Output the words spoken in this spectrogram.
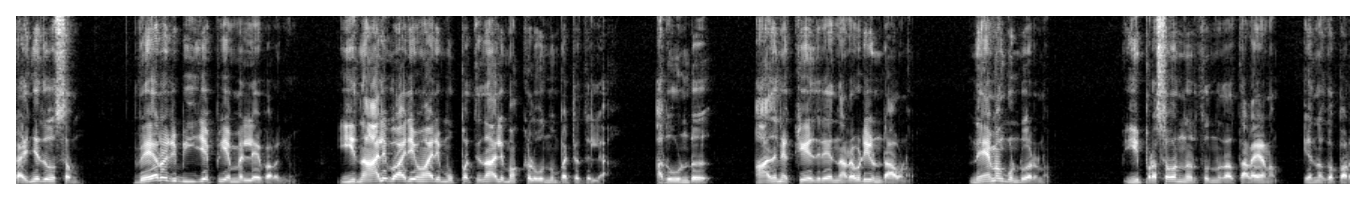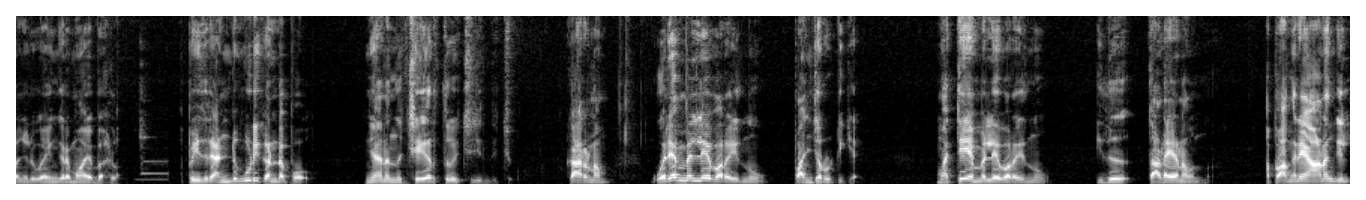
കഴിഞ്ഞ ദിവസം വേറൊരു B J P M L A പറഞ്ഞു ഈ നാല് ഭാര്യമാരും മുപ്പത്തിനാല് മക്കളും ഒന്നും പറ്റത്തില്ല. അതുകൊണ്ട് അതിനൊക്കെ എതിരെ നടപടി ഉണ്ടാവണം നിയമം കൊണ്ടുവരണം. ഈ പ്രസവം നിർത്തുന്നത് തടയണം. എന്നൊക്കെ പറഞ്ഞൊരു ഭയങ്കരമായ ബഹളം. അപ്പോൾ ഇത് രണ്ടും കൂടി കണ്ടപ്പോൾ ഞാനൊന്ന് ചേർത്ത് വെച്ച് ചിന്തിച്ചു. കാരണം ഒരു എം എൽ എ പറയുന്നു പഞ്ചറൊട്ടിക്കാൻ മറ്റേ എം എൽ എ പറയുന്നു ഇത് തടയണമെന്ന്. അപ്പോൾ അങ്ങനെയാണെങ്കിൽ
